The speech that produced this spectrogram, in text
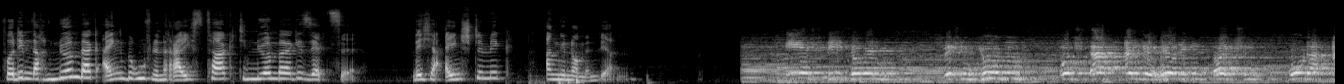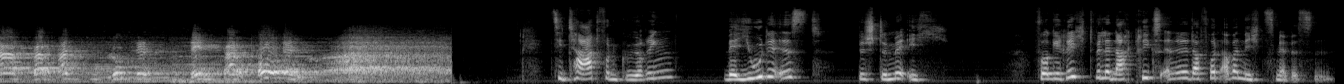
vor dem nach Nürnberg einberufenen Reichstag die Nürnberger Gesetze, welche einstimmig angenommen werden. Eheschließungen zwischen Juden und Staatsangehörigen deutschen oder artverwandten Blutes sind verboten. Zitat von Göring: Wer Jude ist, bestimme ich. Vor Gericht will er nach Kriegsende davon aber nichts mehr wissen.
